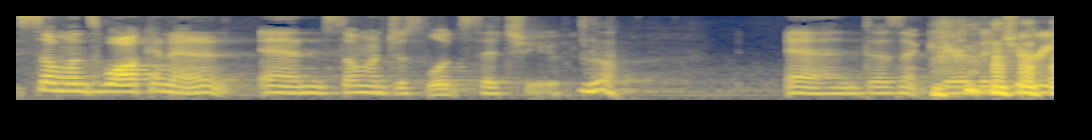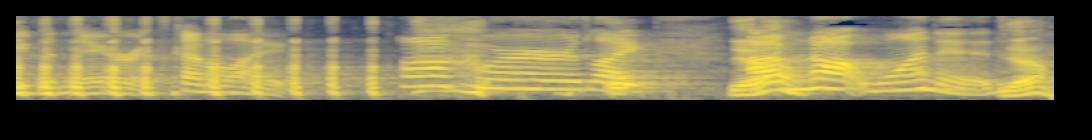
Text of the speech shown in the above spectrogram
someone's walking in and someone just looks at you Yeah. and doesn't care that you're even there. It's kind of like awkward. Like yeah. I'm not wanted. Yeah.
